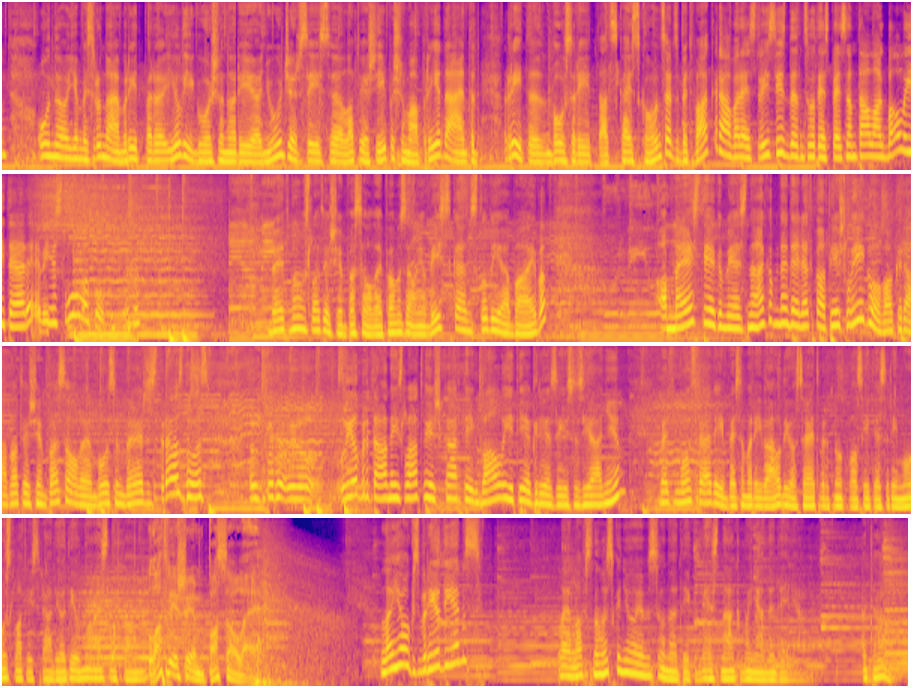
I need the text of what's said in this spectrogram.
Un, ja mēs runājam rīt par ielīgošanu arī Ņūdžersijas latviešu īpašumā priedēni, tad rīt būs arī tāds skaists koncerts, bet vakarā varēs visi izdancoties pēc tam tālāk ballītē ar revijas loku. Bet mums latviešiem pasaulē pamazām jau viss skan studijā baiva. A, Mēs tiekamies nākamā nedēļa atkal tieši Līgo vakarā ar latviešiem pasaulē. Būsim bērns Strasdos, kur uh, Lielbritānijas latviešu kārtīgi ballīti iegriezīs uz Jāņiem. Bet mūsu rādījumā pēc tam arī audio sēdi varat noklausīties arī mūsu Latvijas Rādio 2 mājaslapā. Latviešiem pasaulē! Lai jauks brīvdienas, lai labs noskaņojums un tiekamies nākamajā nedēļā. Tā!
